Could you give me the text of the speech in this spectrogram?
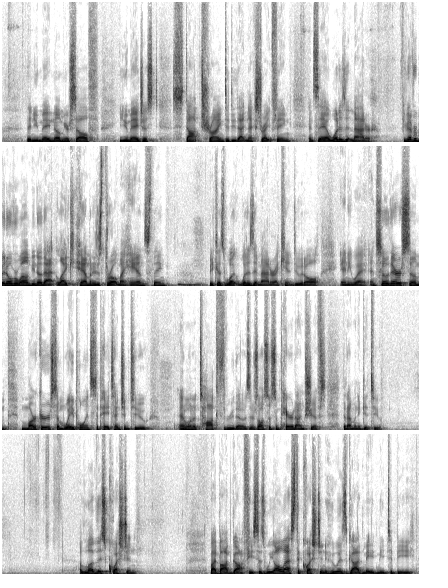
then you may numb yourself. You may just stop trying to do that next right thing and say, What does it matter? You've ever been overwhelmed, you know that, like, hey, I'm going to just throw up my hands thing. Because what, what does it matter? I can't do it all anyway. And so there are some markers, some waypoints to pay attention to. And I want to talk through those. There's also some paradigm shifts that I'm going to get to. I love this question by Bob Goff. He says, We all ask the question, Who has God made me to be?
